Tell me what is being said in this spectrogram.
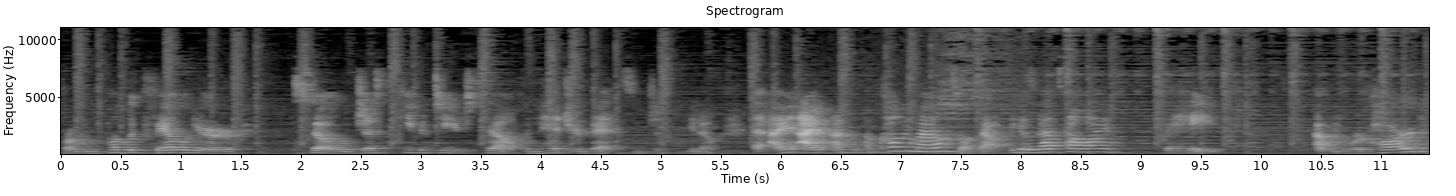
from public failure. So just keep it to yourself and hedge your bets and just, you know, I, I, I'm, I'm calling my own self out because that's how I behave. I would work hard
